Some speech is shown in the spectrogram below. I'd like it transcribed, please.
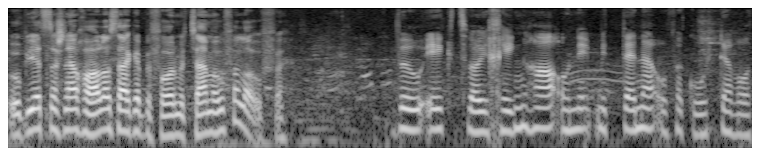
Und bin jetzt noch schnell Hallo sagen, bevor wir zusammen auflaufen. Weil ich zwei Kinder habe und nicht mit denen auf den Gurten will.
